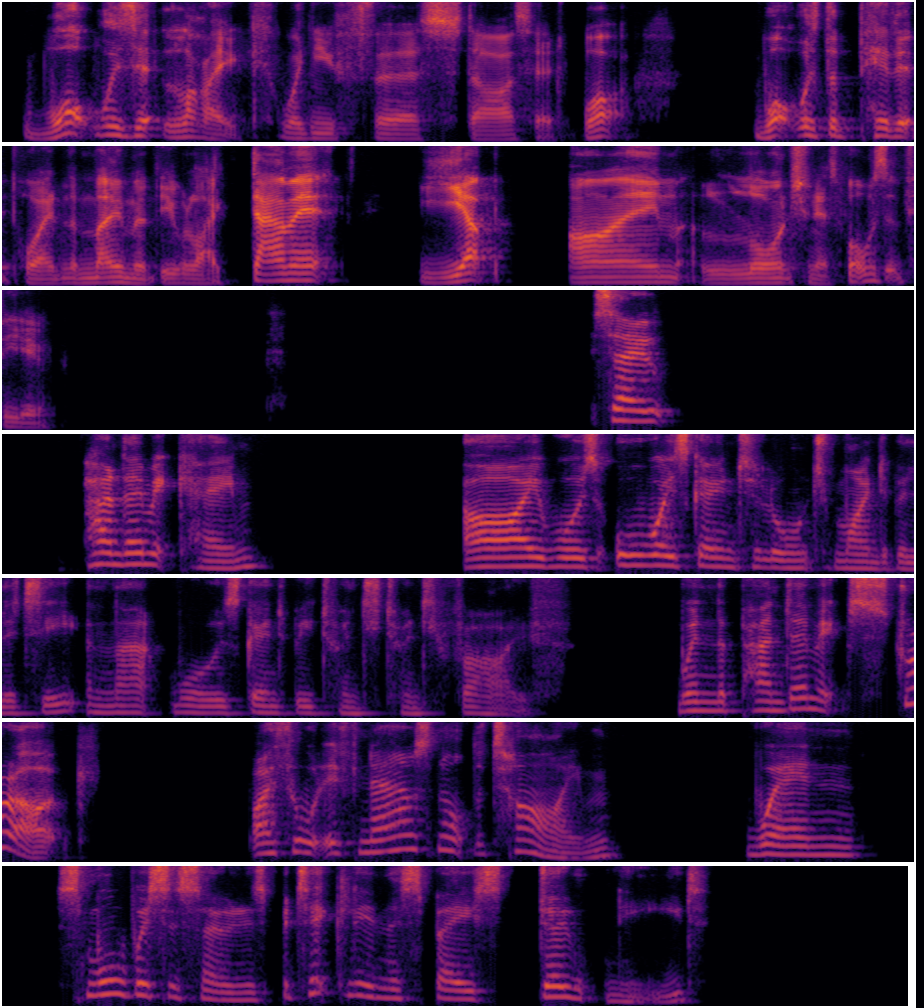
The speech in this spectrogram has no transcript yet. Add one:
What was it like when you first started? What what was the pivot point, the moment that you were like, damn it, yep, I'm launching this? What was it for you? So pandemic came. I was always going to launch Mindability, and that was going to be 2025. When the pandemic struck, I thought if now's not the time when small business owners, particularly in this space, don't need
